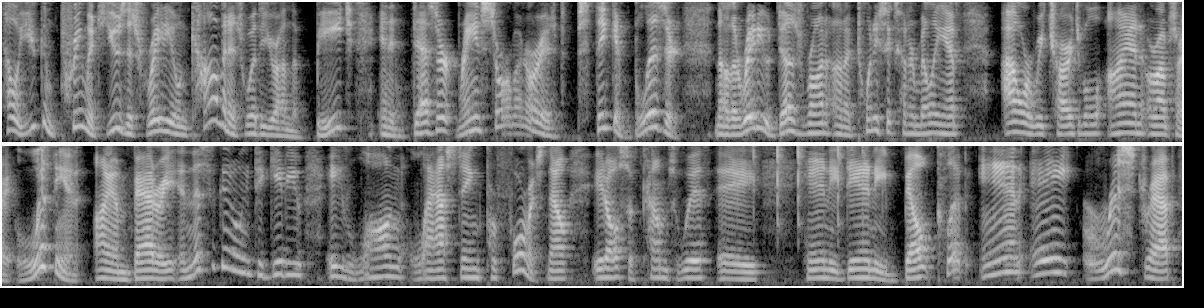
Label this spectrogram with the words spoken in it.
Hell, you can pretty much use this radio in confidence whether you're on the beach, in a desert rainstorm, or a stinking blizzard. Now, the radio does run on a 2600 milliamp hour rechargeable ion, or I'm sorry, lithium ion battery, and this is going to give you a long lasting performance. Now, it also comes with a handy dandy belt clip and a wrist strap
